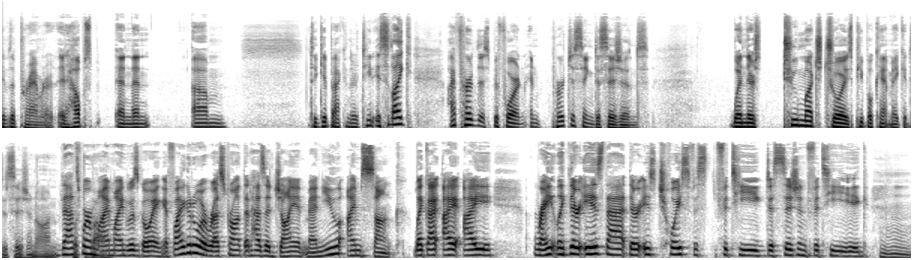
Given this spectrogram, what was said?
give the parameter it helps and then um to get back into routine it's like i've heard this before in, in purchasing decisions when there's too much choice people can't make a decision on That's where my mind was going. If I go to a restaurant that has a giant menu, I'm sunk. Like I, I, I right? Like there is that, there is choice fas- fatigue, decision fatigue Mm-hmm.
